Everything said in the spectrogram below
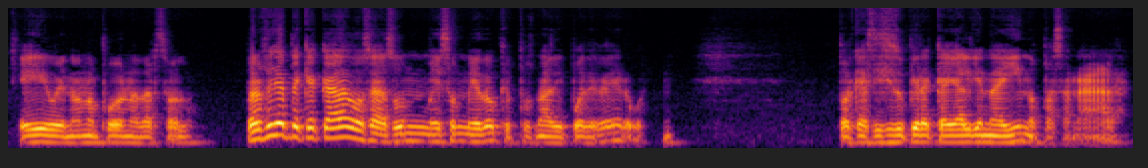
Sí, güey, no, no puedo nadar solo. Pero fíjate que acá, o sea, es un, es un miedo que pues nadie puede ver, güey. Porque así si supiera que hay alguien ahí, no pasa nada.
